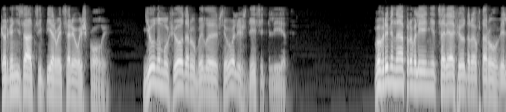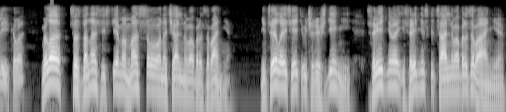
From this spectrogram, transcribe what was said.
к организации первой царевой школы, юному Федору было всего лишь десять лет. Во времена правления царя Федора II Великого была создана система массового начального образования и целая сеть учреждений среднего и среднеспециального образования,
